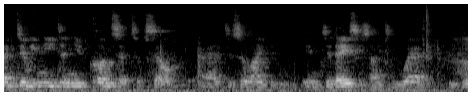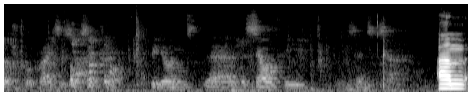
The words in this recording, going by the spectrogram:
And do we need a new concept of self uh, to survive in, in today's society where the ecological crisis, etc., beyond uh, the selfie sense of self? Um,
